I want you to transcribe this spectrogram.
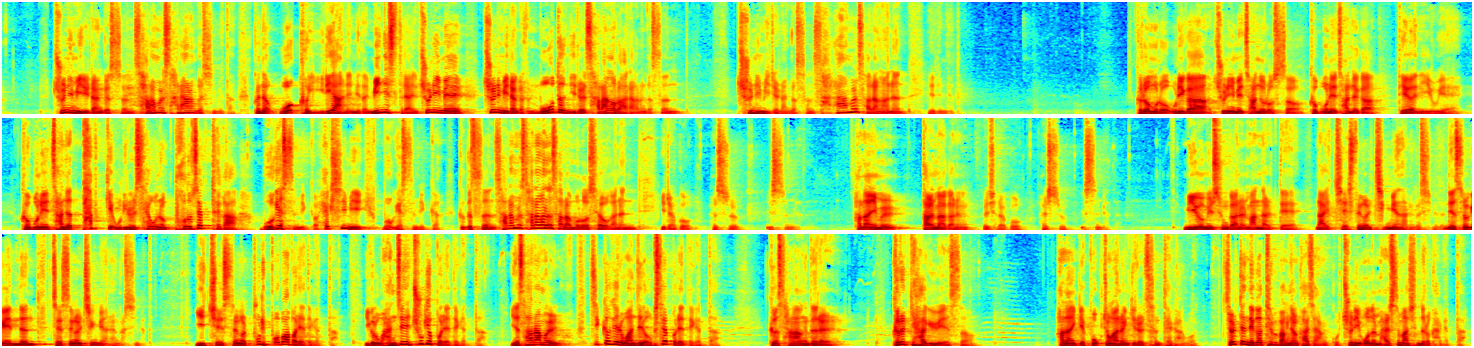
주님의 일이라는 것은 사람을 사랑하는 것입니다. 그냥 work 일이 아닙니다. ministry 아니 주님의 주님이라는 것은 모든 일을 사랑으로 하라는 것은 주님 일이라는 것은 사람을 사랑하는 일입니다. 그러므로 우리가 주님의 자녀로서 그분의 자녀가 된 이후에 그분의 자녀답게 우리를 세우는 프로젝트가 뭐겠습니까? 핵심이 뭐겠습니까? 그것은 사람을 사랑하는 사람으로 세워가는 일이라고 할 수 있습니다. 하나님을 닮아가는 것이라고 할 수 있습니다. 미움의 순간을 만날 때 나의 죄성을 직면하는 것입니다. 내 속에 있는 죄성을 직면하는 것입니다. 이 죄성을 뿌리 뽑아버려야 되겠다. 이걸 완전히 죽여버려야 되겠다. 이 사람을 찌꺼기를 완전히 없애버려야 되겠다. 그 상황들을 그렇게 하기 위해서 하나님께 복종하는 길을 선택하고 절대 네거티브 방향 가지 않고 주님 오늘 말씀하신 대로 가겠다.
